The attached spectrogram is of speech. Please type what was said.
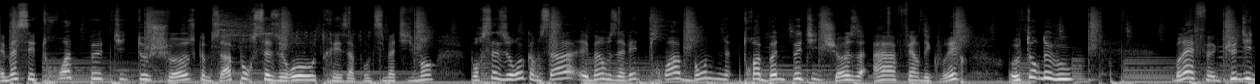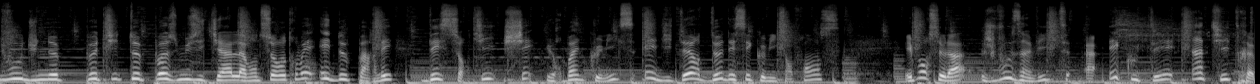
eh ben c'est trois petites choses comme ça pour 16 euros très approximativement. Pour 16 euros comme ça, eh ben vous avez trois trois bonnes petites choses à faire découvrir autour de vous. Bref, que dites-vous d'une petite pause musicale avant de se retrouver et de parler des sorties chez Urban Comics, éditeur de DC Comics en France Et pour cela, je vous invite à écouter un titre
